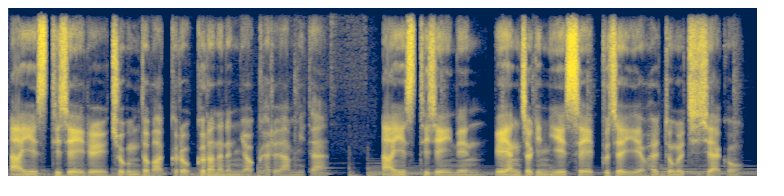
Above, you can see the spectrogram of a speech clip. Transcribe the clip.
ISTJ를 조금 더 밖으로 끌어내는 역할을 합니다. ISTJ는 외향적인 ESFJ의 활동을 지지하고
